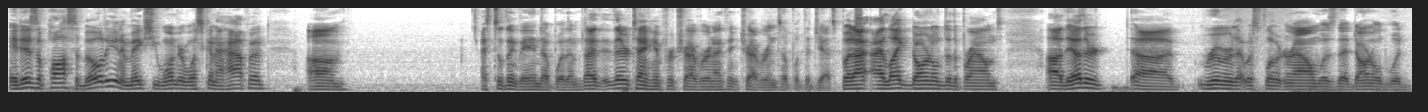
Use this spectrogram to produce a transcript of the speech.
It is a possibility, and it makes you wonder what's going to happen. Um, I still think they end up with him. They're tanking for Trevor, and I think Trevor ends up with the Jets. But I, I like Darnold to the Browns. Uh, the other uh, rumor that was floating around was that Darnold would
